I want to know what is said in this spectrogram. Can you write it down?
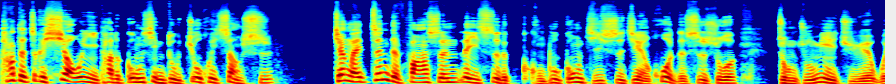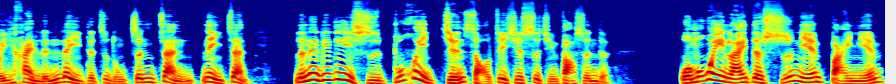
它的这个效益、它的公信度就会丧失。将来真的发生类似的恐怖攻击事件，或者是说。种族灭绝、危害人类的这种征战、内战，人类的历史不会减少这些事情发生的。我们未来的十年、百年，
